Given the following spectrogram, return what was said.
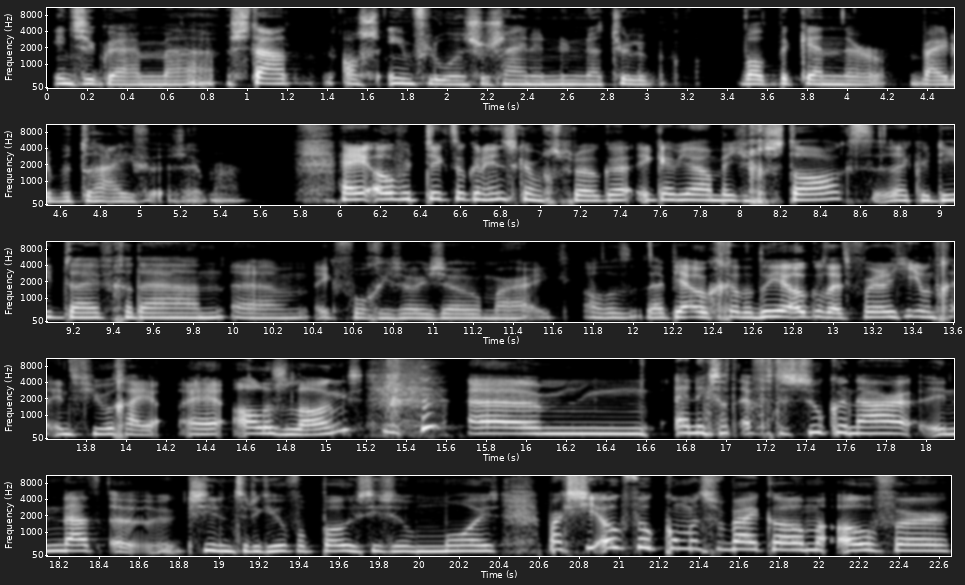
Instagram eh, staat als influencer zijn er nu natuurlijk wat bekender bij de bedrijven, zeg maar. Hey, over TikTok en Instagram gesproken. Ik heb jou een beetje gestalkt. Lekker deep dive gedaan. Ehm, ik volg je sowieso, maar ik, altijd, dat, heb jij ook, dat doe je ook altijd. Voordat je iemand gaat interviewen, ga je eh, alles langs. Ehm, en ik zat even te zoeken naar, inderdaad, eh, ik zie natuurlijk heel veel positiefs, heel moois. Maar ik zie ook veel comments voorbij komen over,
